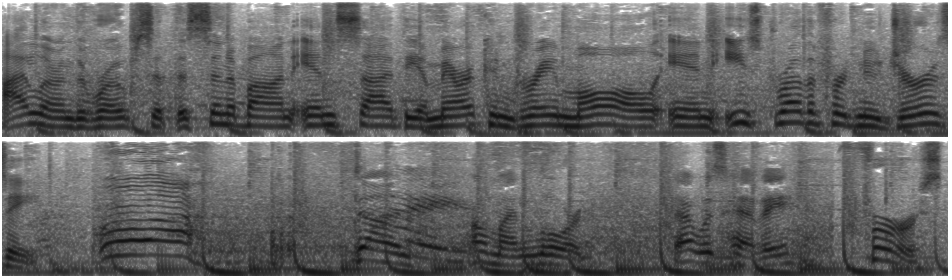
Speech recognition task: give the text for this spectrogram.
I learned the ropes at the Cinnabon inside the American Dream Mall in East Rutherford, New Jersey. Ah, done. Oh my lord. That was heavy. First,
